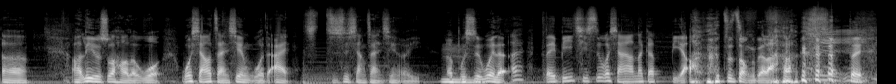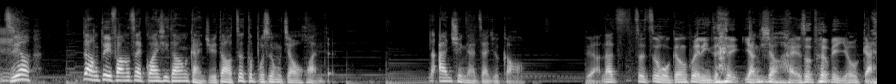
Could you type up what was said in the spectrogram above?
呃啊，例如说好了，我我想要展现我的爱，只是想展现而已，而不是为了哎，baby，其实我想要那个表 这种的啦，对，只要让对方在关系当中感觉到这都不是用交换的，那安全感在就高。对啊，那这次我跟慧玲在 养小孩的时候特别有感，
